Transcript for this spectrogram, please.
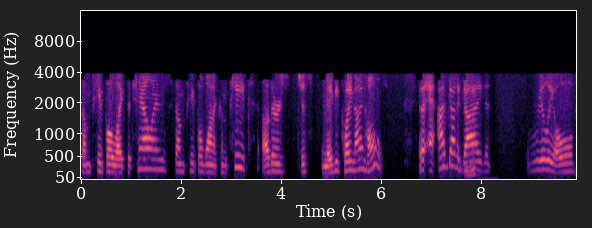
Some people like the challenge. Some people want to compete. Others just maybe play nine holes. I've got a mm-hmm. guy that's really old.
